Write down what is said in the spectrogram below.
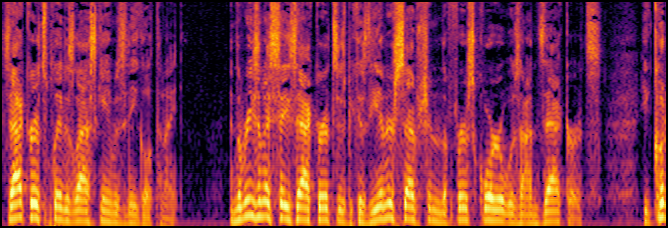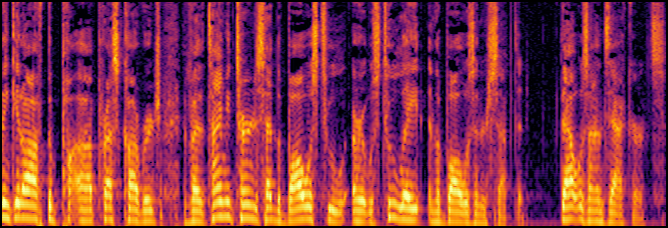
Zach Ertz played his last game as an Eagle tonight. And the reason I say Zach Ertz is because the interception in the first quarter was on Zach Ertz. He couldn't get off the uh, press coverage, and by the time he turned his head, the ball was too, or it was too late, and the ball was intercepted. That was on Zach Ertz.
